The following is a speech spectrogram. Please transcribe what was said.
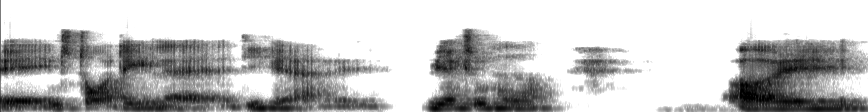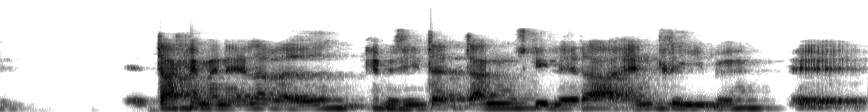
øh, en stor del af de her øh, virksomheder. Og øh, der kan man allerede, kan man sige, der, der er måske lettere at angribe øh,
